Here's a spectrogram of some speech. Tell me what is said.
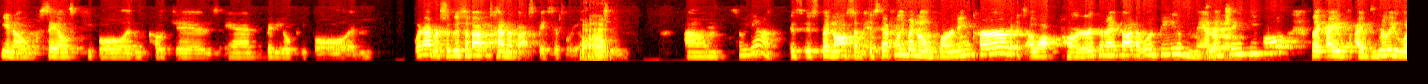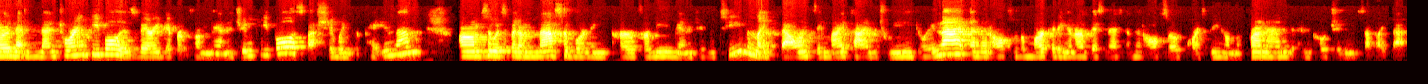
you know, sales people and coaches and video people and whatever. So there's about 10 of us basically. Wow. Um, so yeah, it's, it's been awesome. It's definitely been a learning curve. It's a lot harder than I thought it would be managing yeah. people. Like I've, I've really learned that mentoring people is very different from managing people, especially when you're paying them. Um, so it's been a massive learning curve for me managing the team and like balancing my time between doing that and then also the marketing in our business and then also of course being on the front end and coaching and stuff like that.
